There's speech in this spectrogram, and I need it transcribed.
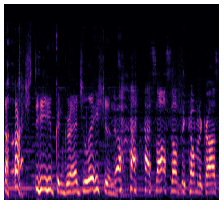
Steve, congratulations. I saw something coming across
